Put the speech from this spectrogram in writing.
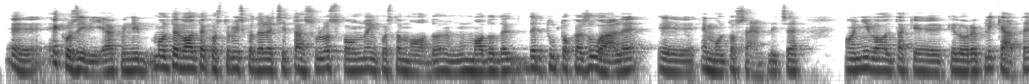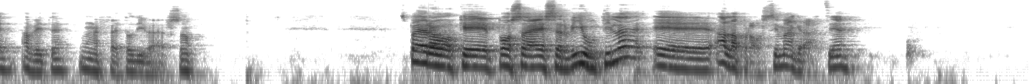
e, e, così via. Quindi molte volte costruisco delle città sullo sfondo in questo modo in un modo del, del tutto casuale e, e, molto semplice. Ogni volta che, che lo replicate avete un effetto diverso. Spero che possa esservi utile e alla prossima grazie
